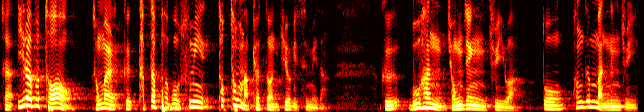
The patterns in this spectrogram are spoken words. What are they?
자, 1화부터 정말 그 답답하고 숨이 턱턱 막혔던 기억이 있습니다. 그 무한 경쟁주의와 또 황금 만능주의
